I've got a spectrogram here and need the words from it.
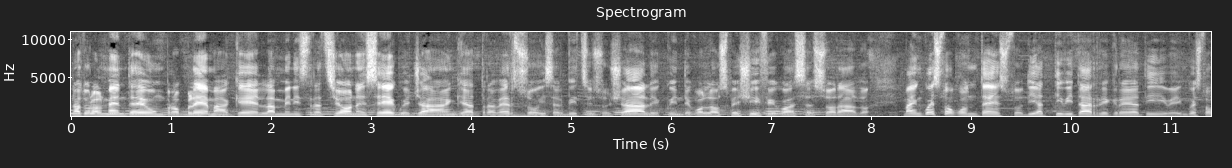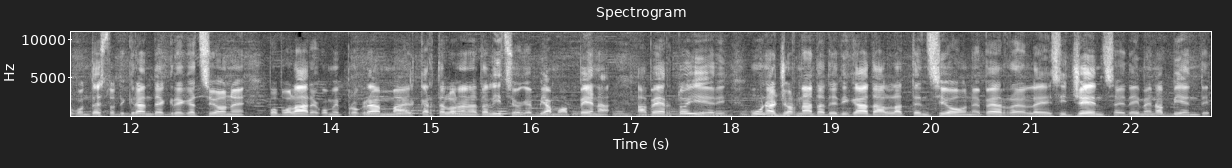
Naturalmente è un problema che l'amministrazione segue già anche attraverso i servizi sociali, quindi con lo specifico assessorato, ma in questo contesto di attività ricreative, in questo contesto di grande aggregazione popolare come programma Il cartellone natalizio che abbiamo appena aperto ieri, una giornata dedicata all'attenzione per le esigenze dei meno abbienti,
